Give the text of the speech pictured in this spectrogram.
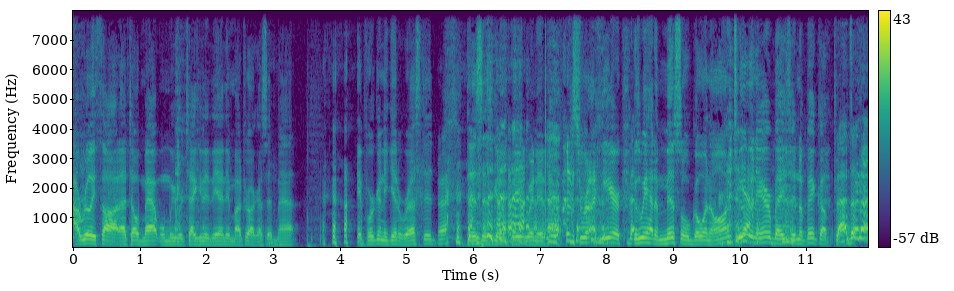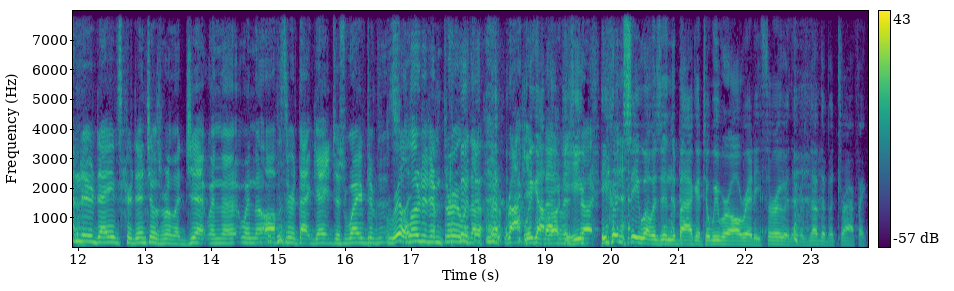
I really thought. I told Matt when we were taking it in in my truck. I said, Matt, if we're going to get arrested, this is going to be when it happens right here because we had a missile going on to Yeah. an airbase in a pickup truck. That's when I knew Dave's credentials were legit. When the when the officer at that gate just waved him, Really? saluted him through with a rocket. we in got the back Of lucky. his He, truck. he couldn't see what was in the back until we were already through and there was nothing but traffic.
